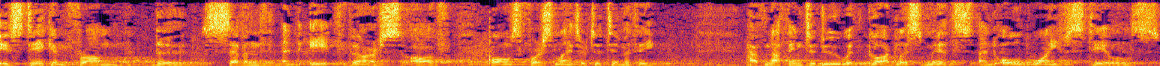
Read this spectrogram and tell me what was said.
is taken from the seventh and eighth verse of Paul's first letter to Timothy have nothing to do with godless myths and old wives' tales.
